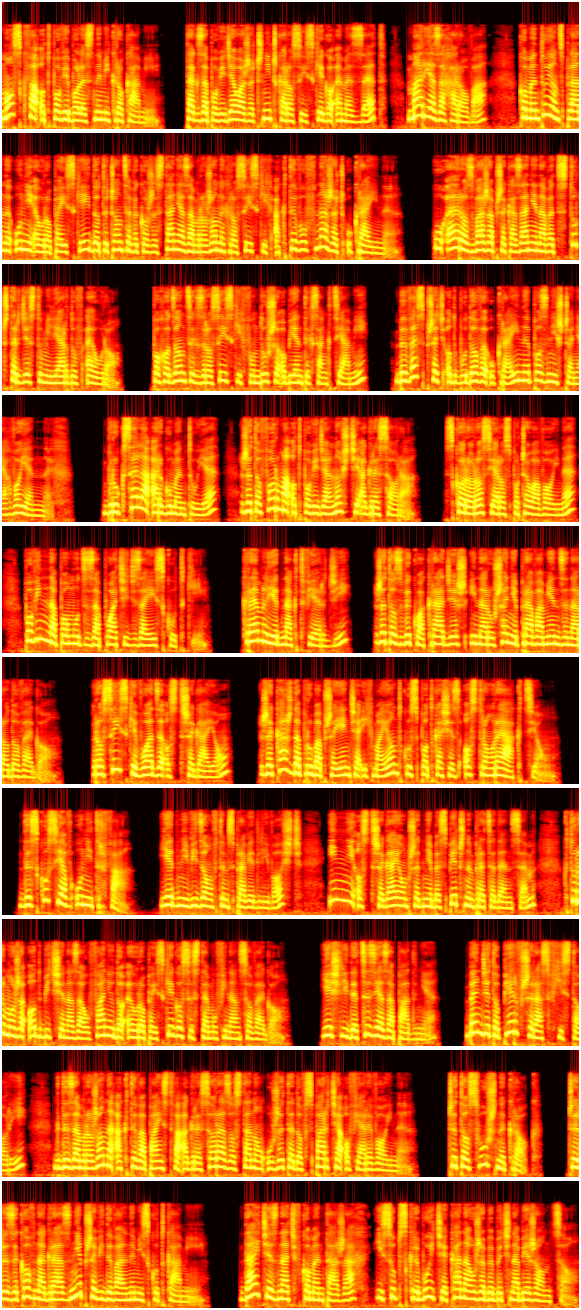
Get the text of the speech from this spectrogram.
Moskwa odpowie bolesnymi krokami. Tak zapowiedziała rzeczniczka rosyjskiego MSZ, Maria Zacharowa, komentując plany Unii Europejskiej dotyczące wykorzystania zamrożonych rosyjskich aktywów na rzecz Ukrainy. UE rozważa przekazanie nawet 140 miliardów euro, pochodzących z rosyjskich funduszy objętych sankcjami, by wesprzeć odbudowę Ukrainy po zniszczeniach wojennych. Bruksela argumentuje, że to forma odpowiedzialności agresora. Skoro Rosja rozpoczęła wojnę, powinna pomóc zapłacić za jej skutki. Kreml jednak twierdzi, że to zwykła kradzież i naruszenie prawa międzynarodowego. Rosyjskie władze ostrzegają, że każda próba przejęcia ich majątku spotka się z ostrą reakcją. Dyskusja w Unii trwa. Jedni widzą w tym sprawiedliwość, inni ostrzegają przed niebezpiecznym precedensem, który może odbić się na zaufaniu do europejskiego systemu finansowego. Jeśli decyzja zapadnie, będzie to pierwszy raz w historii, gdy zamrożone aktywa państwa agresora zostaną użyte do wsparcia ofiary wojny. Czy to słuszny krok, czy ryzykowna gra z nieprzewidywalnymi skutkami? Dajcie znać w komentarzach i subskrybujcie kanał, żeby być na bieżąco.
